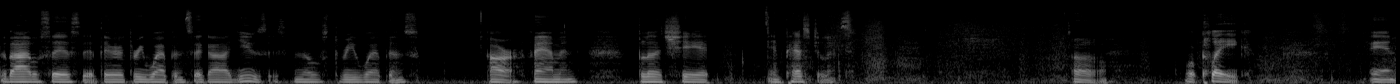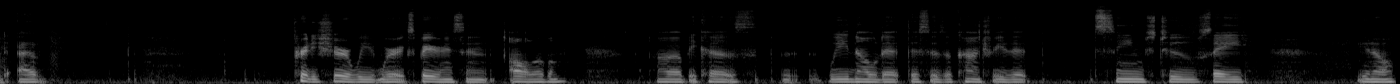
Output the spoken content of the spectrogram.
the Bible says that there are three weapons that God uses, and those three weapons are famine, bloodshed, and pestilence, uh, or plague. And I'm pretty sure we, we're experiencing all of them uh, because we know that this is a country that seems to say, you know,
